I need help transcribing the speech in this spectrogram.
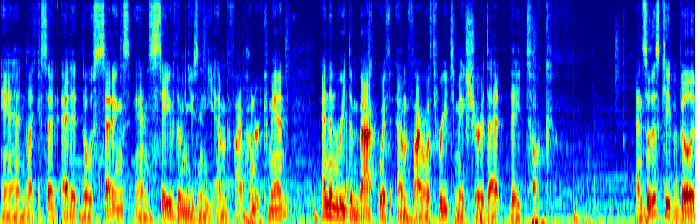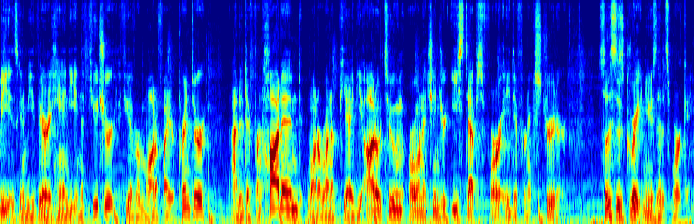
and like I said, edit those settings and save them using the M500 command and then read them back with M503 to make sure that they took. And so this capability is going to be very handy in the future if you ever modify your printer, add a different hot end, want to run a PID auto tune, or want to change your E-steps for a different extruder. So this is great news that it's working.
